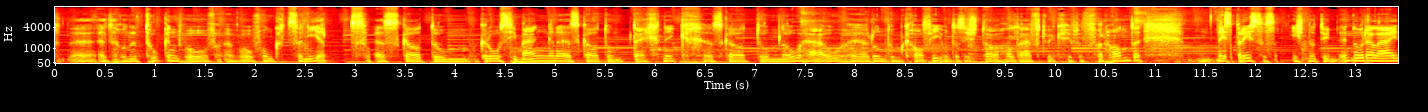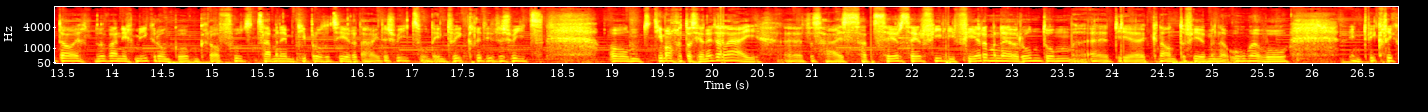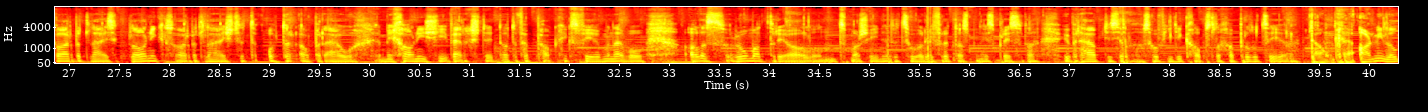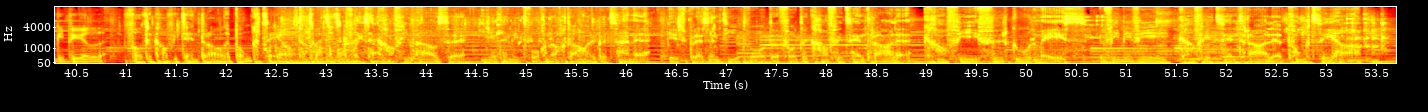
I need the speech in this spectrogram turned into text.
eine Tugend, die funktioniert. Es geht um grosse Mengen, es geht um Technik, es geht um Know-how äh, rund um Kaffee und das ist da halt einfach wirklich vorhanden. Nespresso ist natürlich nicht nur allein da, nur wenn ich Migros und Golden Kraftfood zusammennehme, die produzieren auch in der Schweiz und entwickeln in der Schweiz und die machen das ja nicht allein. Äh, das heißt, es hat sehr, sehr viele Firmen rund um äh, die genannten Firmen herum, die Entwicklungsarbeit leisten, Planungsarbeit leisten oder aber auch mechanische Werkstätten oder Verpackungsfirmen, die alles Rohmaterial und Maschinen dazu liefern, dass man Espresso da überhaupt so viele Kapseln kann produzieren kann. Danke. Armin Logibühl von der Kaffeezentrale.ch. Die Kaffeepause, jeden Mittwoch nach der halben Zehn, ist präsentiert worden von der Kaffeezentrale. Kaffee für Gourmets. www.kaffeezentrale.ch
